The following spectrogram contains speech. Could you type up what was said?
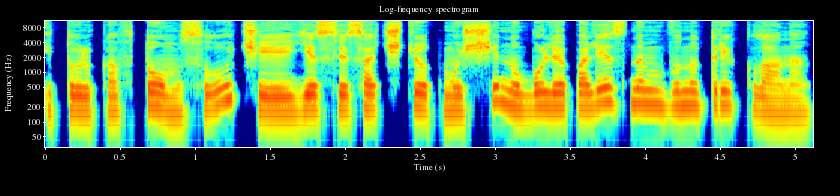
и только в том случае, если сочтет мужчину более полезным внутри клана.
